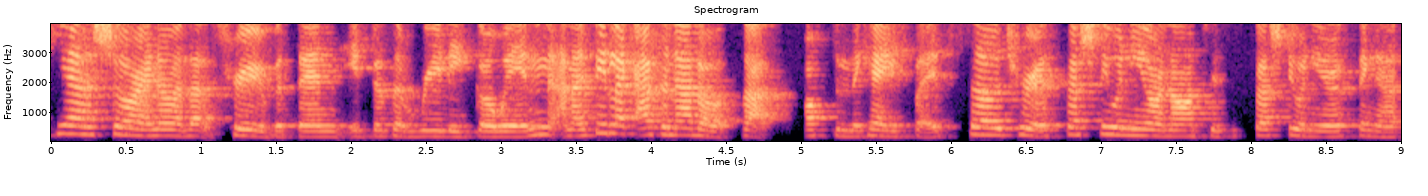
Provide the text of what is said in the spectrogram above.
yeah sure i know that's true but then it doesn't really go in. And i feel like as an adult that's often the case but it's so true especially when you're an artist especially when you're a singer.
